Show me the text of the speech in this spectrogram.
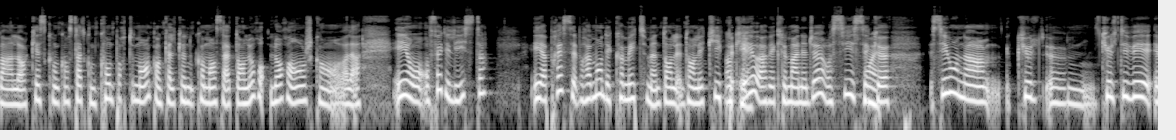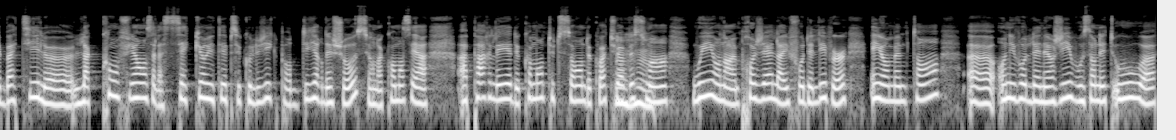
ben alors qu'est-ce qu'on constate comme comportement quand quelqu'un commence à attendre l'or- l'orange, quand voilà. Et on, on fait des listes. Et après, c'est vraiment des commitments dans, l'équipe Ok. et avec le manager aussi. C'est Ouais. que si on a cult- euh, cultivé et bâti le- la confiance et la sécurité psychologique pour dire des choses, si on a commencé à, à parler de comment tu te sens, de quoi tu as Mhm. besoin, oui, on a un projet, là, il faut deliver, et en même temps, euh, au niveau de l'énergie, vous en êtes où, euh,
